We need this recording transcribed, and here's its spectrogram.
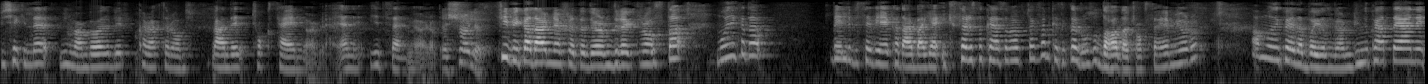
bir şekilde bilmiyorum böyle bir karakter olmuş. Ben de çok sevmiyorum yani. Yani hiç sevmiyorum. Ya şöyle, Phoebe kadar nefret ediyorum direkt Ross'ta. Monica da belli bir seviyeye kadar belki yani ikisi arasında kıyaslama yapacaksam kesinlikle Ross'u daha da çok sevmiyorum. Ama Monica'ya da bayılmıyorum. Günlük hayatta yani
